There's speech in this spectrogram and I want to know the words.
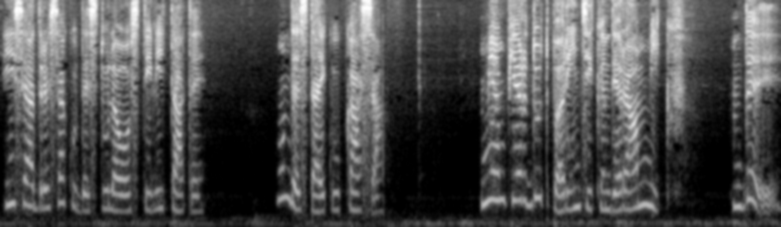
I se adresa cu destulă ostilitate. Unde stai cu casa?" Mi-am pierdut părinții când eram mic." De,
